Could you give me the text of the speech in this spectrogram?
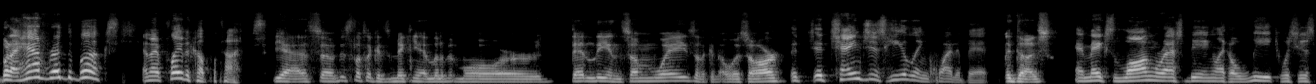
but I have read the books and I played a couple times. Yeah. So this looks like it's making it a little bit more deadly in some ways, like an OSR. It, it changes healing quite a bit. It does. and makes long rest being like a week, which is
